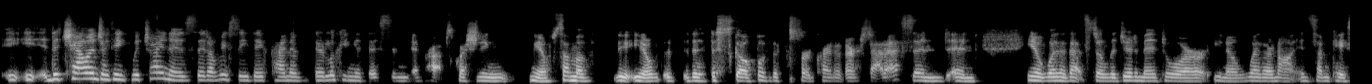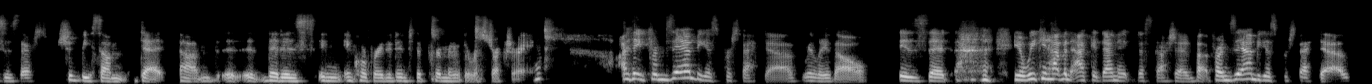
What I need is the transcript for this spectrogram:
it, the challenge I think with China is that obviously they're kind of they're looking at this and, and perhaps questioning you know some of you know the, the scope of the preferred creditor status and and you know whether that's still legitimate or you know whether or not in some cases there should be some debt um, that is in, incorporated into the perimeter of the restructuring. I think from Zambia's perspective, really though, is that you know we can have an academic discussion, but from Zambia's perspective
